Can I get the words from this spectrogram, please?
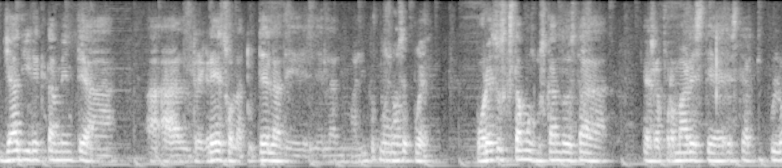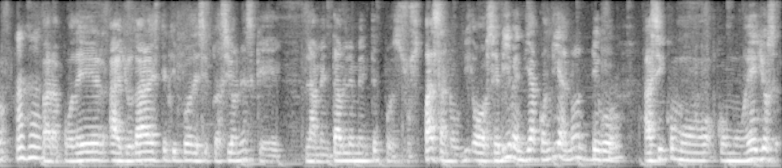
ya directamente a, a- al regreso, la tutela de- animalito, pues Bueno. no se puede. Por eso es que estamos buscando esta, es reformar este, este artículo para poder ayudar a este tipo de situaciones que lamentablemente pues sus pasan o, vi- o se viven día con día, ¿no? Digo, así como, como ellos,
